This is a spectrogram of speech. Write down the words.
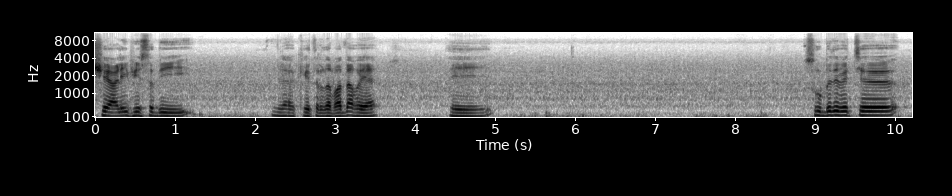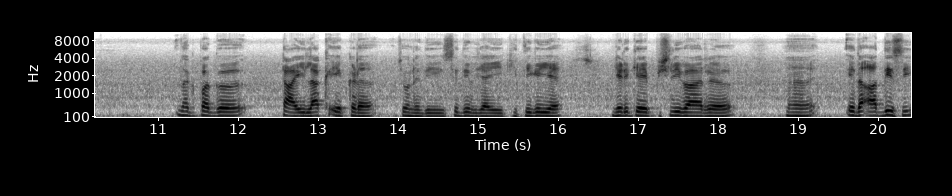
46 ਫੀਸਦੀ ਜਿਹੜਾ ਖੇਤਰ ਦਾ ਵਾਧਾ ਹੋਇਆ ਹੈ। ਤੇ ਸੂਬੇ ਦੇ ਵਿੱਚ ਲਗਭਗ 2.5 ਲੱਖ ਏਕੜ ਝੋਨੇ ਦੀ ਸਿੱਧੀ ਬਿਜਾਈ ਕੀਤੀ ਗਈ ਹੈ ਜਿਹੜੀ ਕਿ ਪਿਛਲੀ ਵਾਰ ਇਹਦਾ ਆਦੀ ਸੀ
